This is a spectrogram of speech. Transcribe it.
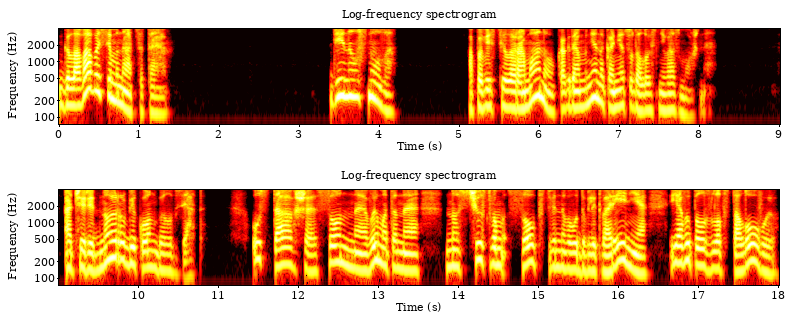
Глава 18. Дина уснула, оповестила Роману, когда мне наконец удалось невозможное. Очередной Рубикон был взят. Уставшая, сонная, вымотанная, но с чувством собственного удовлетворения, я выползла в столовую.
